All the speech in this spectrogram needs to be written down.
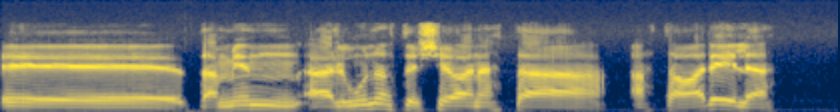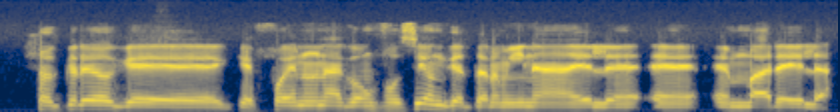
Eh, también algunos te llevan hasta, hasta Varela. Yo creo que, fue en una confusión que termina él eh, en Varela.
